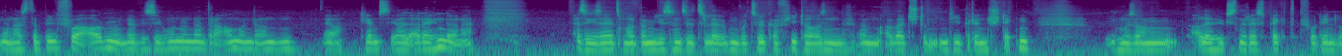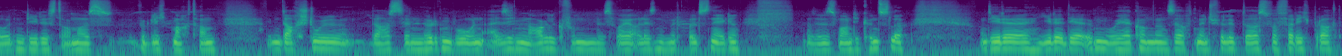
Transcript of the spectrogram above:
dann hast du ein Bild vor Augen und eine Vision und einen Traum und dann ja, klemmst du halt auch dahinter. Ne? Also ich sage jetzt mal, bei mir sind es jetzt irgendwo ca. 4000 ähm, Arbeitsstunden, die drin stecken. Ich muss sagen, allerhöchsten Respekt vor den Leuten, die das damals wirklich gemacht haben. Im Dachstuhl, da hast du nirgendwo einen eisigen Nagel gefunden. Das war ja alles nur mit Holznägeln. Also das waren die Künstler. Und jeder, jeder, der irgendwo herkommt und sagt, Mensch Philipp, du hast was fertig gebracht,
